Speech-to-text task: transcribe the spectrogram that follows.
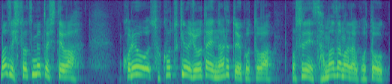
まず一つ目としてはこれを底付きの状態になるということはもうすでにさまざまなことを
